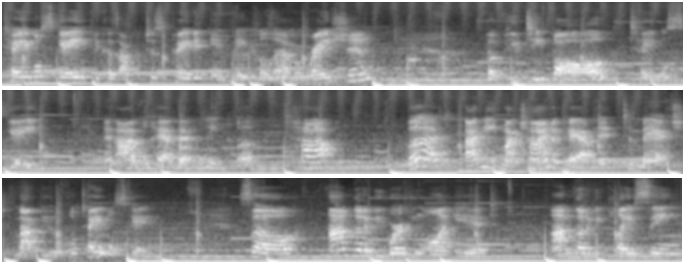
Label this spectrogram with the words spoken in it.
tablescape because I participated in a collaboration the Beauty Fall tablescape and I will have that linked up top. But I need my china cabinet to match my beautiful tablescape. So I'm gonna be working on it. I'm gonna be placing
